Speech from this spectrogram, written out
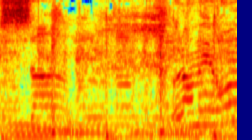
sun, but on the only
